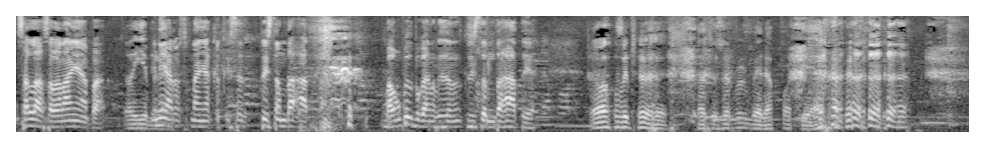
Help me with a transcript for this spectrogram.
Salah, salah nanya, Pak. Oh, iya, ini harus nanya ke Kristen, Kristen taat. Pak. Bang Upil bukan Kristen, Kristen taat ya. Oh betul, satu server beda pot ya.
